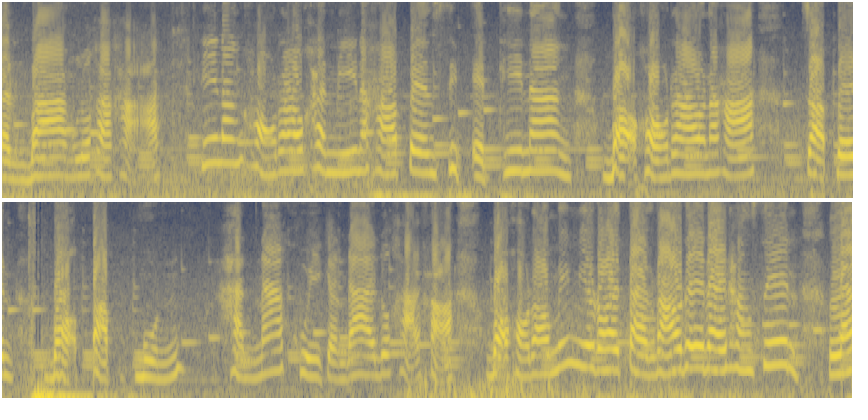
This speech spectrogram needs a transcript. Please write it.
กันบ้างลูกค้าขาที่นั่งของเราคันนี้นะคะเป็น 11 ที่นั่ง เบาะของเรานะคะ จะเป็นเบาะปรับหมุน หันหน้าคุยกันได้ลูกค้าขาเบาะของเราไม่มีรอยแตกร้าวใดๆทั้งสิ้น และ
